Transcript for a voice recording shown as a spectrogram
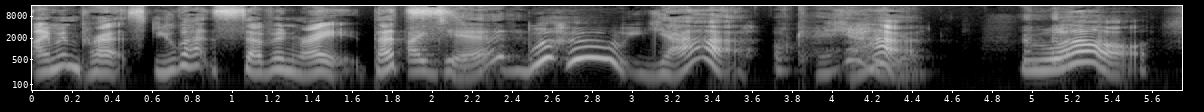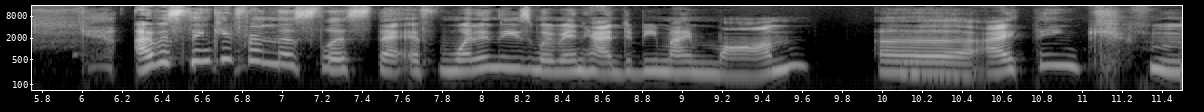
I'm impressed. You got seven right. That's I did. Woohoo! Yeah. Okay. Yeah. Well, I was thinking from this list that if one of these women had to be my mom, uh, mm-hmm. I think hmm,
